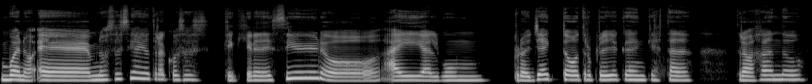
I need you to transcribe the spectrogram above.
Bueno, eh, no sé si hay otra cosa que quiere decir o hay algún proyecto, otro proyecto en que está trabajando.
